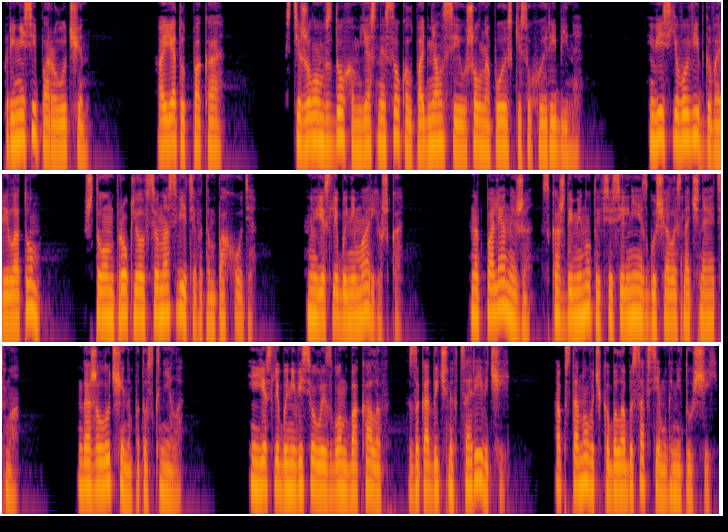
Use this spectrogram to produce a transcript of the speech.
«Принеси пару лучин. А я тут пока...» С тяжелым вздохом ясный сокол поднялся и ушел на поиски сухой рябины. Весь его вид говорил о том, что он проклял все на свете в этом походе. Но если бы не Марьюшка... Над поляной же с каждой минутой все сильнее сгущалась ночная тьма. Даже лучина потускнела. И если бы не веселый звон бокалов закадычных царевичей, обстановочка была бы совсем гнетущей.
